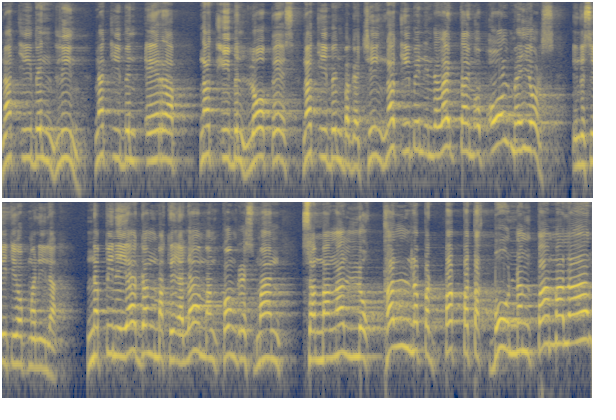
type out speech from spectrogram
not even Lim, not even Erap, not even Lopez, not even Bagaching, not even in the lifetime of all mayors in the city of Manila, na pinayagang makialam ang congressman sa mga lokal na pagpapatakbo ng pamalaan.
